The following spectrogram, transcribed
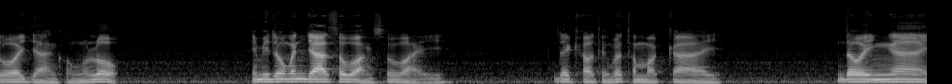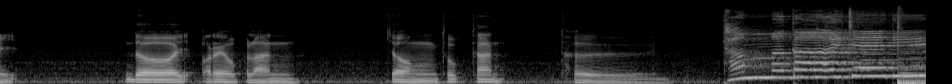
ตัวอย่างของโลก ให้มีดวงปัญญาสว่างสวัย ได้เข้าถึงพระธรรมกาย โดยง่าย โดยเร็วพลัน จงทุกท่าน เทินธรรมกายเจดี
